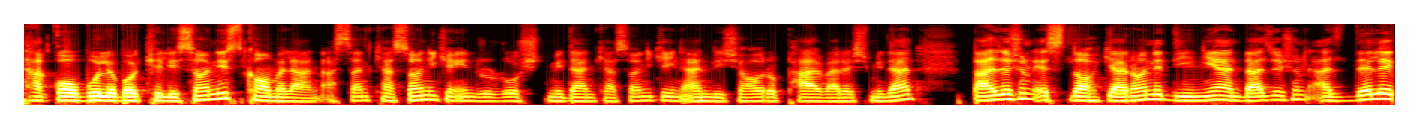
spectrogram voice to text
تقابل با کلیسا نیست کاملا. اصلا کسانی که این رو رشد میدن کسانی که این اندیشه ها رو پرورش میدن بعضیشون اصلاحگران دینی هن. بعضیشون از دل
